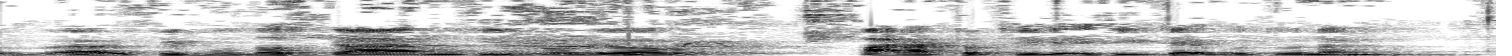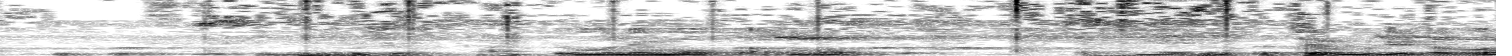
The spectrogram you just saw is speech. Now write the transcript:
harus diputuskan meskipun ya paradoks sidik-sidik butuh nang cuma mau kamu Aja boleh apa?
